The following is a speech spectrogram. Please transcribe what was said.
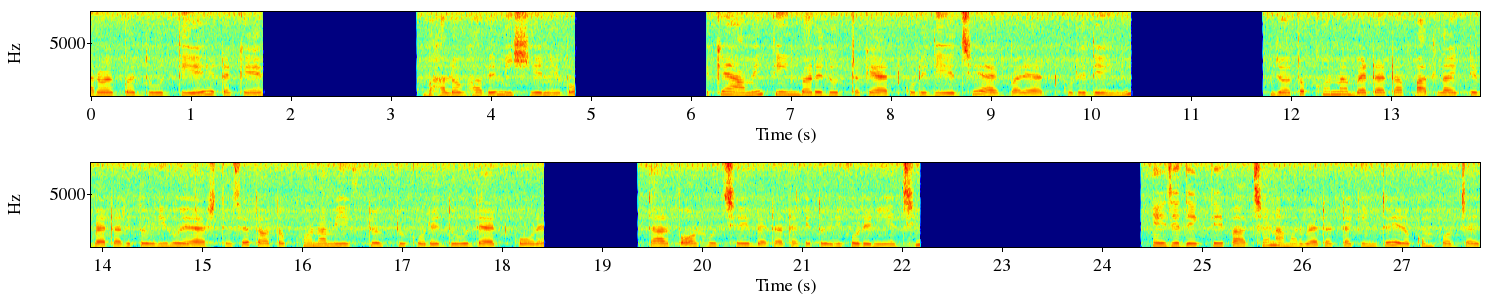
আরও একবার দুধ দিয়ে এটাকে ভালোভাবে মিশিয়ে নেব। একে আমি তিনবারে দুধটাকে অ্যাড করে দিয়েছি, একবারে অ্যাড করে দেইনি। যতক্ষণ না ব্যাটারটা পাতলা একটি ব্যাটারে তৈরি হয়ে আসতেছে, ততক্ষণ আমি একটু একটু করে দুধ অ্যাড করে তারপর হচ্ছে এই ব্যাটারটাকে তৈরি করে নিয়েছি। এই যে দেখতেই পাচ্ছেন, আমার ব্যাটারটা কিন্তু এরকম পর্যায়ে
